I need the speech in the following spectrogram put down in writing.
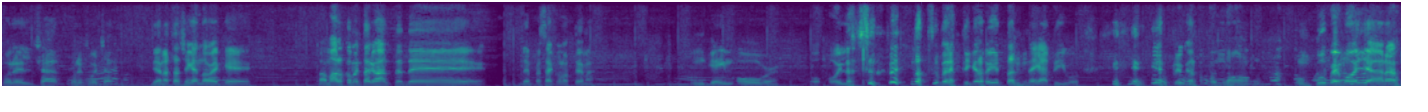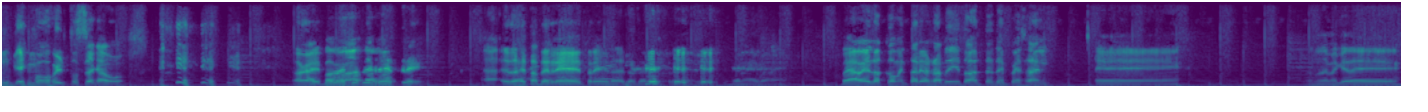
por el chat, por el super chat. Ya no está checando a ver qué. Vamos a los comentarios antes de, de empezar con los temas. Un game over. O- Hoy los super, los super stickers hoy están negativos. Primero fue un, un poop emoji, ahora un game over. Esto se acabó. Alright, vamos a, vamos a- extraterrestre. Ah, los extraterrestres, los extraterrestres. Voy a ver los comentarios rapidito antes de empezar. Eh, ¿Dónde me quedé?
